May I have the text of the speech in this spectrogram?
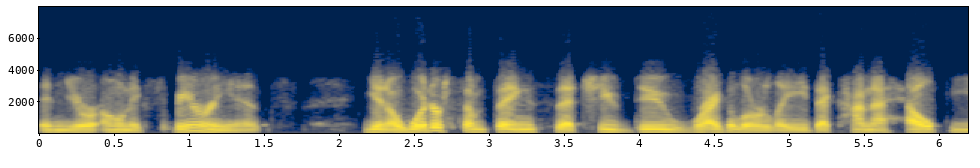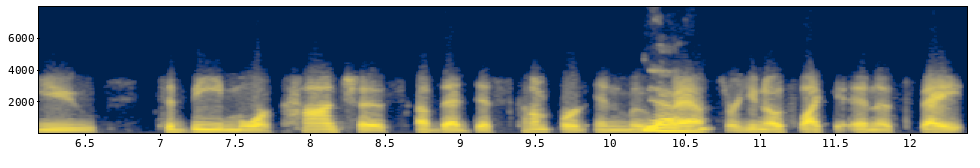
in your own experience, you know, what are some things that you do regularly that kind of help you to be more conscious of that discomfort and move yeah. faster? You know, it's like in a state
